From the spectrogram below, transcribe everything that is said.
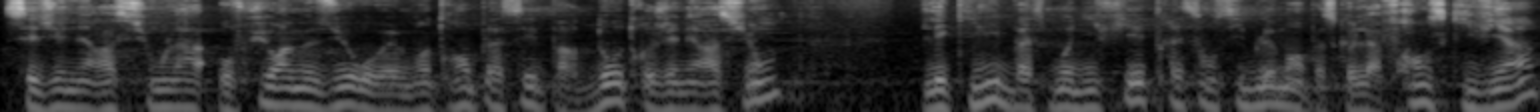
ces générations-là, au fur et à mesure où elles vont être remplacées par d'autres générations, l'équilibre va se modifier très sensiblement, parce que la France qui vient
